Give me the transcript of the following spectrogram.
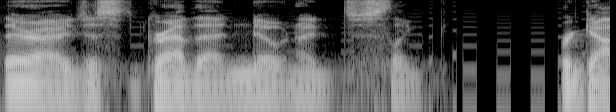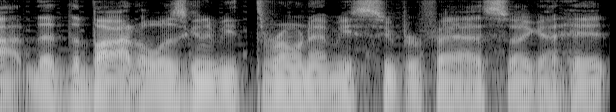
There, I just grabbed that note and I just like forgot that the bottle was going to be thrown at me super fast, so I got hit.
